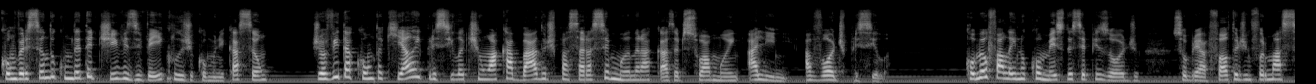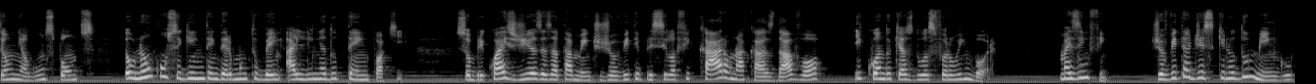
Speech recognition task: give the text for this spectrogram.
Conversando com detetives e veículos de comunicação, Jovita conta que ela e Priscila tinham acabado de passar a semana na casa de sua mãe, Aline, avó de Priscila. Como eu falei no começo desse episódio sobre a falta de informação em alguns pontos, eu não consegui entender muito bem a linha do tempo aqui, sobre quais dias exatamente Jovita e Priscila ficaram na casa da avó e quando que as duas foram embora. Mas enfim, Jovita disse que no domingo,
